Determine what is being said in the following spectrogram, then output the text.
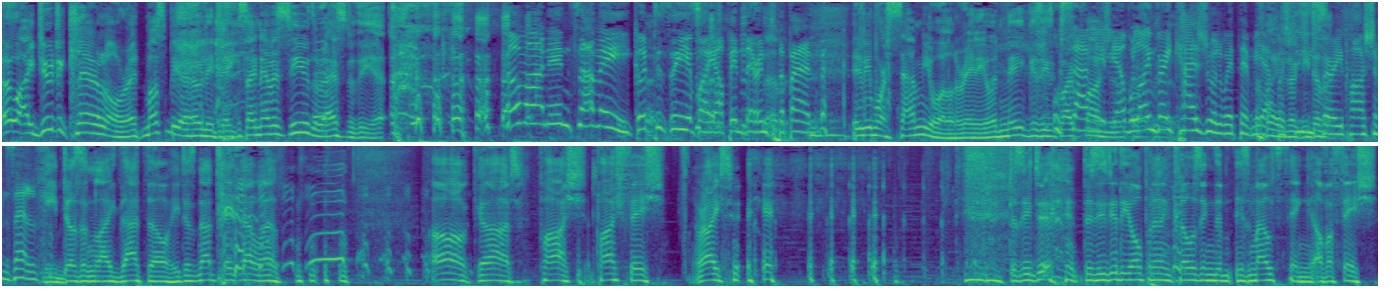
oh, I do declare, Laura, it must be a holy day because I never see you the rest of the year. Come on in, Sammy. Good to see you. Boy, up in there into the pen. It'd be more Samuel, really, wouldn't he? Because he's Oh, quite Samuel, posh. yeah. Well, I'm very casual with him, yeah, Right, but he's very posh himself. He doesn't like that, though. He does not take that well. oh, God. Posh. Posh fish. Right. Does he do does he do the opening and closing the, his mouth thing of a fish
